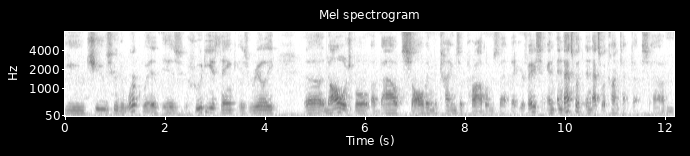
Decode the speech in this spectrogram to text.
you choose who to work with is who do you think is really uh, knowledgeable about solving the kinds of problems that, that you're facing, and and that's what and that's what content does. Um,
